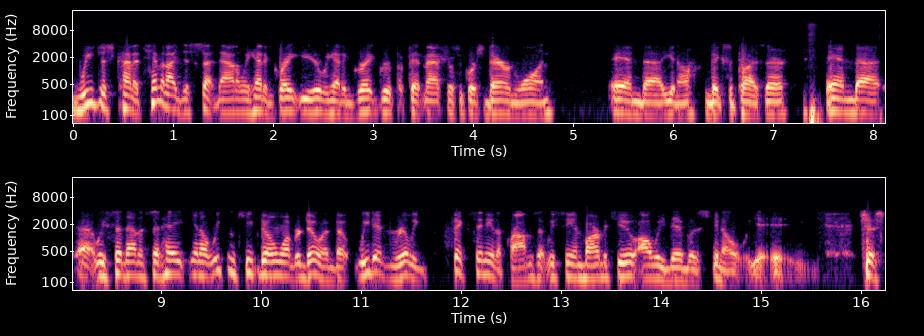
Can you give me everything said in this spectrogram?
we just kind of Tim and I just sat down and we had a great year. We had a great group of pit masters. Of course, Darren won, and uh, you know, big surprise there. And uh, uh, we sat down and said, hey, you know, we can keep doing what we're doing, but we didn't really fix any of the problems that we see in barbecue. All we did was, you know, just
